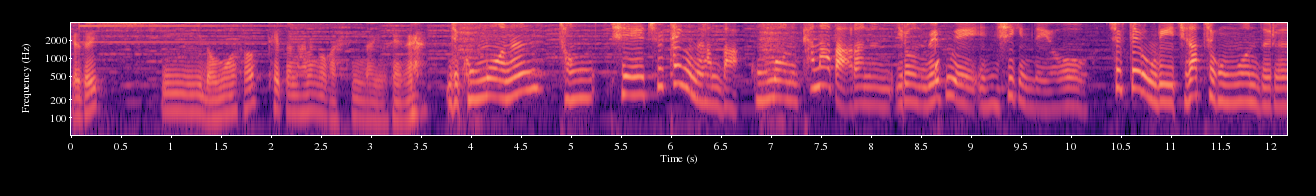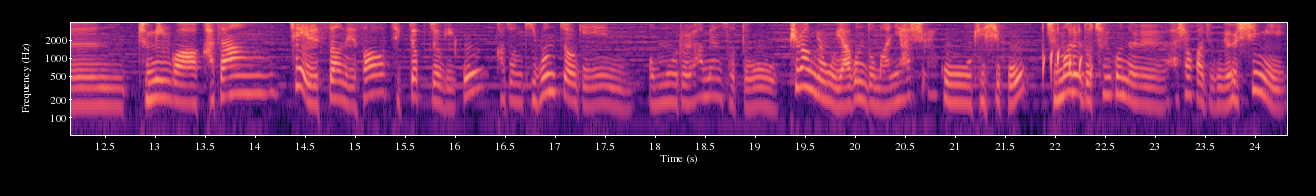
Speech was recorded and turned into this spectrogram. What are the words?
8시 넘어서 퇴근하는 것 같습니다, 요새는. 이제 공무원은 정시에 출퇴근을 한다. 공무원은 편하다라는 이런 외부의 인식인데요. 실제로 우리 지자체 공무원들은 주민과 가장 최일선에서 직접적이고 가장 기본적인 업무를 하면서도 필요한 경우 야근도 많이 하시고 계시고 주말에도 출근을 하셔가지고 열심히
